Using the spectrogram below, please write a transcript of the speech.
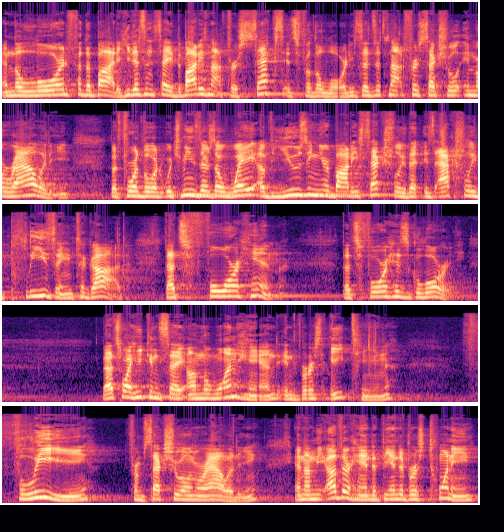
And the Lord for the body. He doesn't say the body's not for sex, it's for the Lord. He says it's not for sexual immorality, but for the Lord, which means there's a way of using your body sexually that is actually pleasing to God. That's for Him, that's for His glory. That's why He can say, on the one hand, in verse 18, flee from sexual immorality, and on the other hand, at the end of verse 20,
